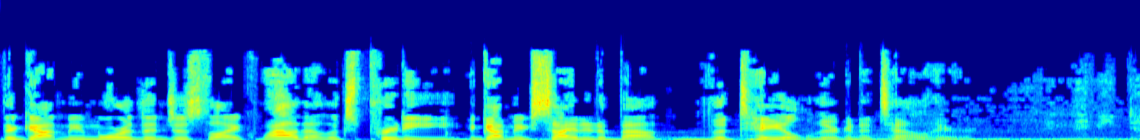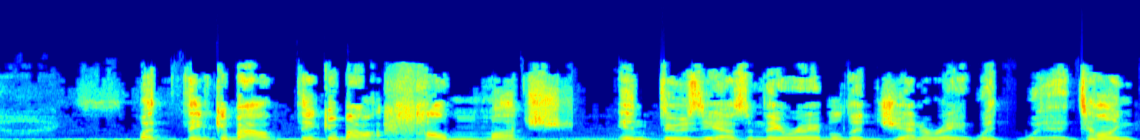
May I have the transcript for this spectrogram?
that got me more than just like, wow, that looks pretty. It got me excited about the tale they're going to tell here. But think about think about how much enthusiasm they were able to generate with, with telling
